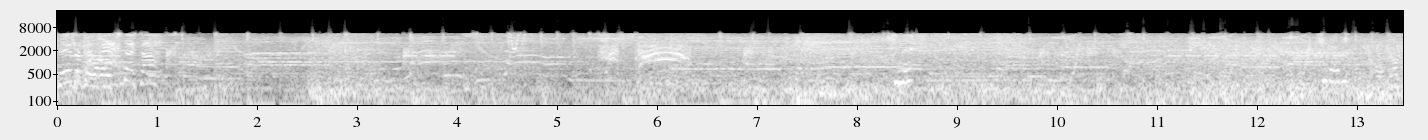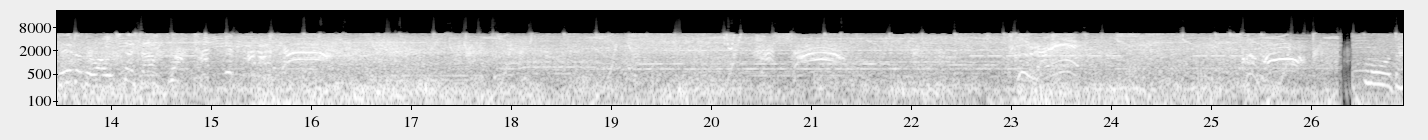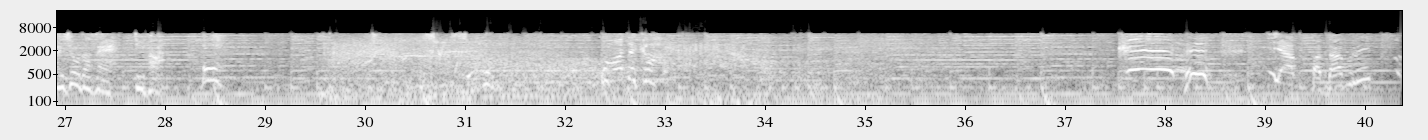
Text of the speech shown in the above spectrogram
程度では落ちないさ。左この程度では落ちないさ。分かってたまるかもう大丈夫だぜディーファええ Я подавлюсь.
